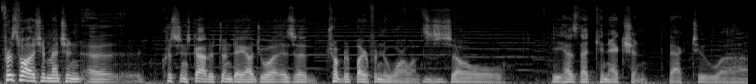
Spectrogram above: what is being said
First of all, I should mention uh, Christian Scott Tunde Adjuah is a trumpet player from New Orleans, so he has that connection back to uh,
